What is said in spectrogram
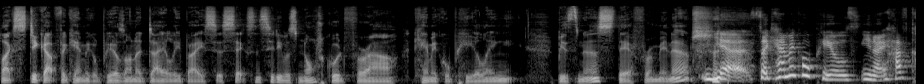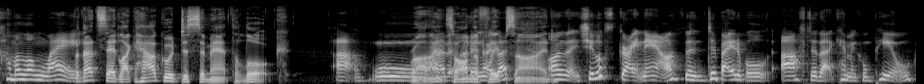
like stick up for chemical peels on a daily basis. Sex and City was not good for our chemical peeling business there for a minute. yeah. So chemical peels, you know, have come a long way. But that said, like how good does Samantha look? Ah, ooh, right. So on the flip side, on she looks great now. The debatable after that chemical peel.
